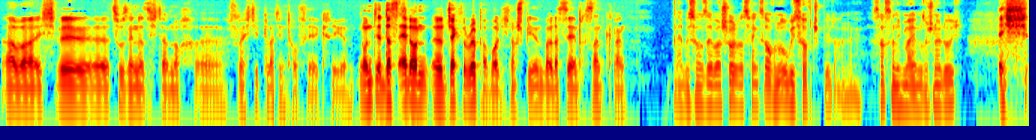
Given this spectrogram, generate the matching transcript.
Aber ich will äh, zusehen, dass ich dann noch äh, vielleicht die Platin-Trophäe kriege. Und äh, das Add-on äh, Jack the Ripper wollte ich noch spielen, weil das sehr interessant klang. Ja, bist du auch selber schuld, was fängst du auch ein Ubisoft-Spiel an, ey? Das hast du nicht mal eben so schnell durch. Ich,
